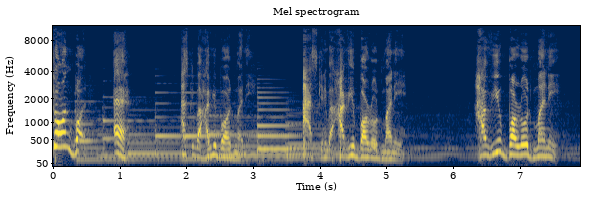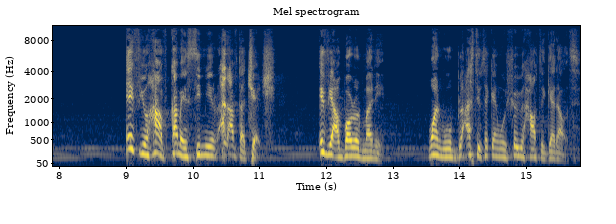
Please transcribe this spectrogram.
Don't borrow. Eh, ask about have you borrowed money? Ask about have you borrowed money? Have you borrowed money? If you have, come and see me right after church. If you have borrowed money, one will blast you, second will show you how to get out.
